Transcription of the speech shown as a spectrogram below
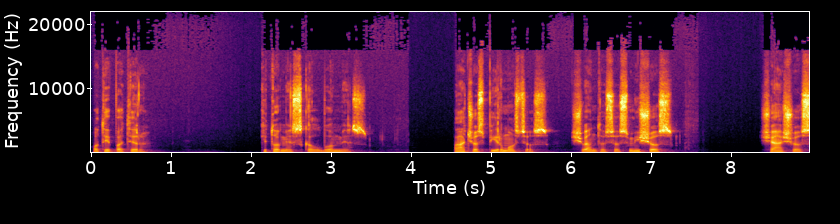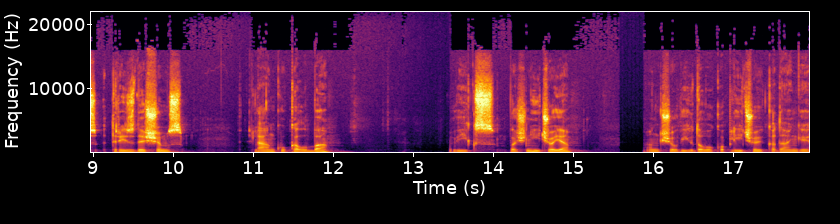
o taip pat ir kitomis kalbomis. Pačios pirmosios šventosios mišios 6.30 lenkų kalba vyks bažnyčioje, anksčiau vykdavo koplyčioj, kadangi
